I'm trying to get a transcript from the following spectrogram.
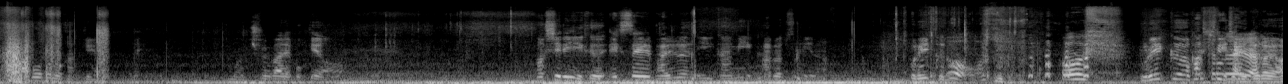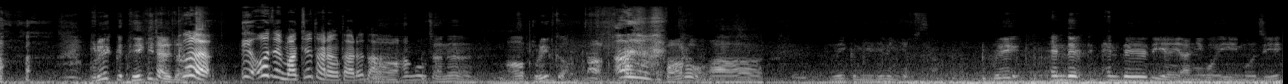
가보도록 할게요. 네. 한번 출발해 볼게요. 확실히 그 엑셀 밟는 이 감이 가볍습니다. 브레이크도 어. 어. 브레이크 확실히 깜짝 잘 놀라. 들어요. 브레이크 되게 잘 들어. 그래. 이 어제 마츠다랑 다르다. 어, 한국차는 아 브레이크 딱 아휴. 바로 아 브레이크 밀리는 게 없어. 브레이 핸들 핸들이 아니고 이 뭐지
